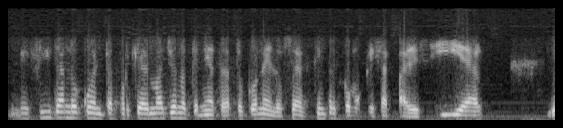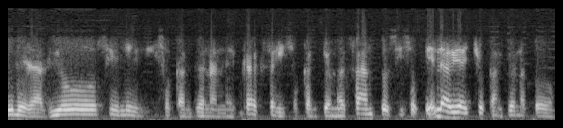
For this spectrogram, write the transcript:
me fui dando cuenta, porque además yo no tenía trato con él, o sea, siempre como que se aparecía, él era Dios, él hizo campeón a Necaxa, hizo campeón a Santos, hizo, él había hecho campeón a todo.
